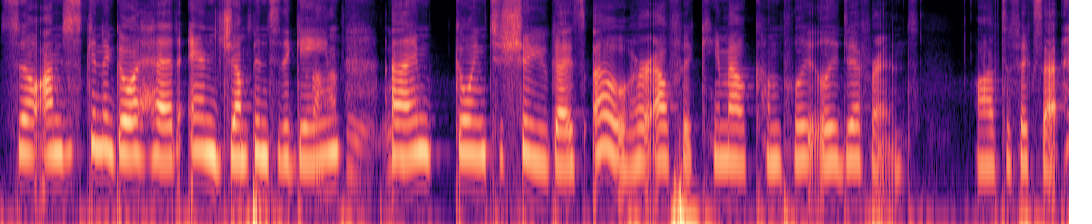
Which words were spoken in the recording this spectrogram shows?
So I'm just going to go ahead and jump into the game. I'm going to show you guys, oh, her outfit came out completely different. I'll have to fix that.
